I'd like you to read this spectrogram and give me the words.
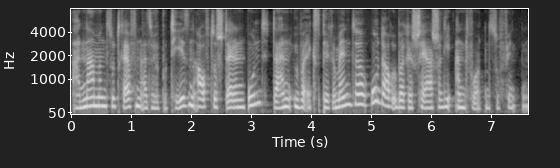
Annahmen zu treffen, also Hypothesen aufzustellen und dann über Experimente oder auch über Recherche die Antworten zu finden.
